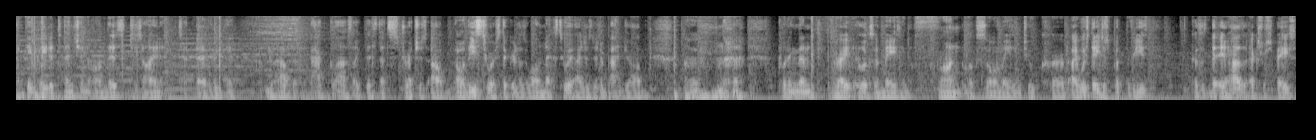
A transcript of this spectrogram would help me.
Like they paid attention on this design to everything. You have the back glass like this that stretches out. Oh, these two are stickers as well next to it. I just did a bad job putting them right. It looks amazing. The front looks so amazing too, curved. I wish they just put threes because it has extra space.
